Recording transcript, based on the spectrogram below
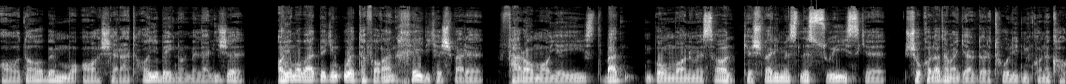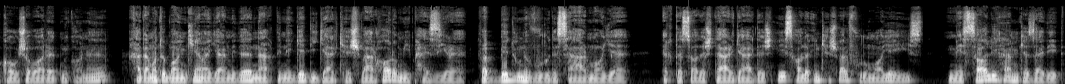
آداب معاشرت های بین المللیشه آیا ما باید بگیم او اتفاقا خیلی کشور فرامایه است؟ بعد به عنوان مثال کشوری مثل سوئیس که شکلات هم اگر داره تولید می‌کنه کاکاوشو وارد می‌کنه خدمات بانکی هم اگر میده نقدینگی دیگر کشورها رو میپذیره و بدون ورود سرمایه اقتصادش در گردش نیست. حالا این کشور فرومایه است. مثالی هم که زدید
